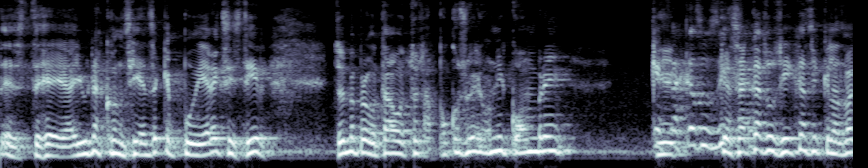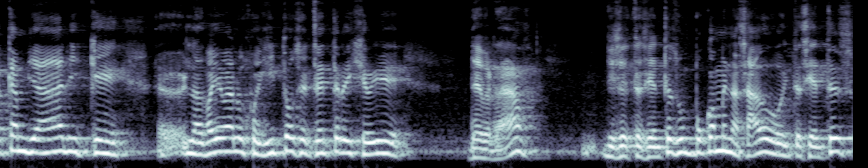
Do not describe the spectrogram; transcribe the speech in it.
este, hay una conciencia que pudiera existir. Entonces me preguntaba, ¿a poco soy el único hombre que, saca, sus que saca a sus hijas y que las va a cambiar y que eh, las va a llevar a los jueguitos, etcétera? Y dije, oye, de verdad, dice, te sientes un poco amenazado y te sientes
